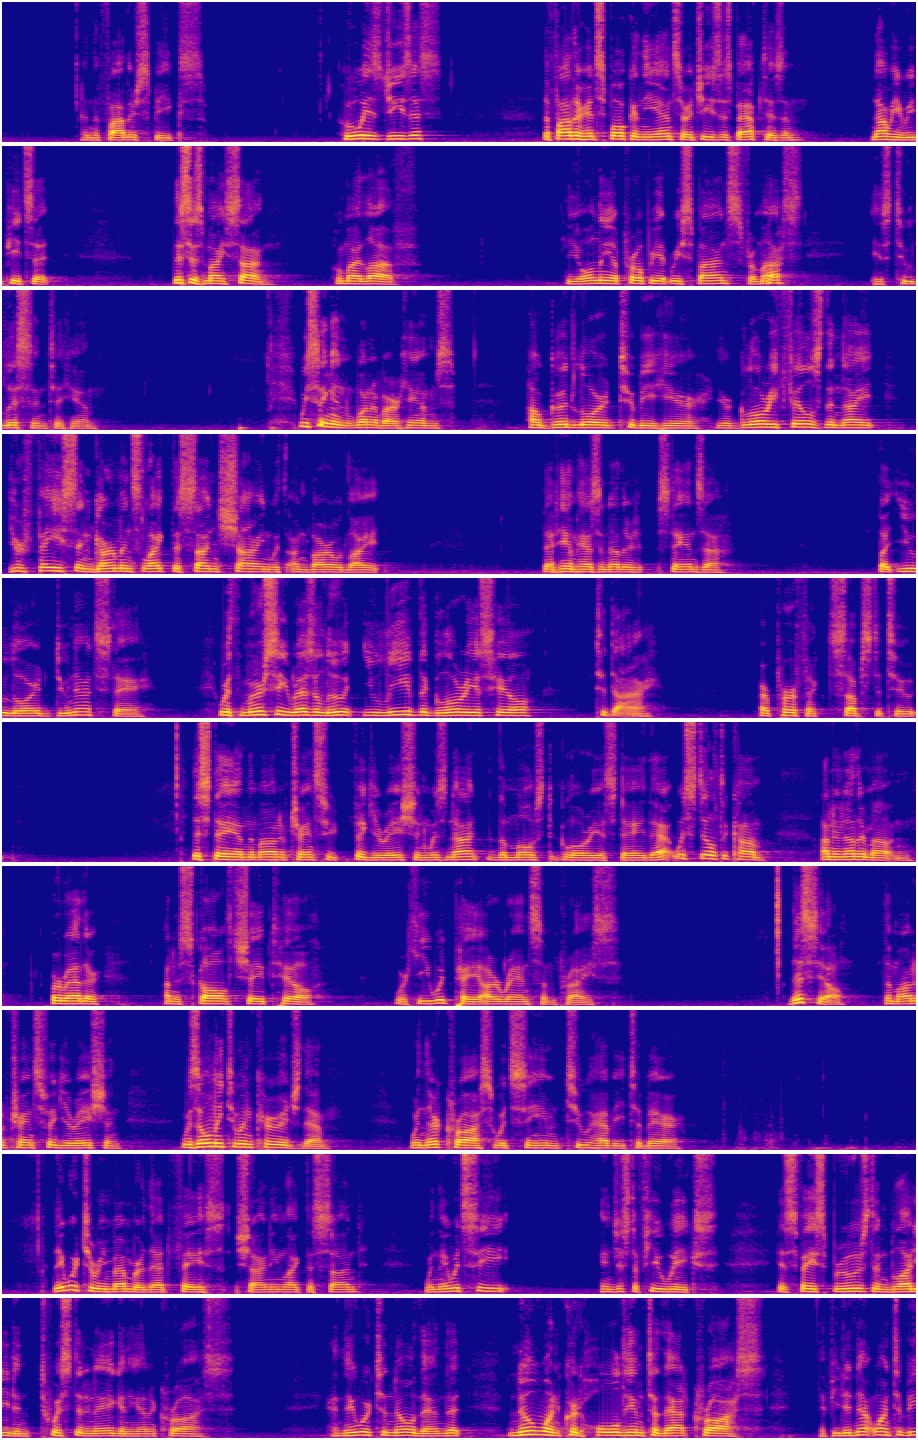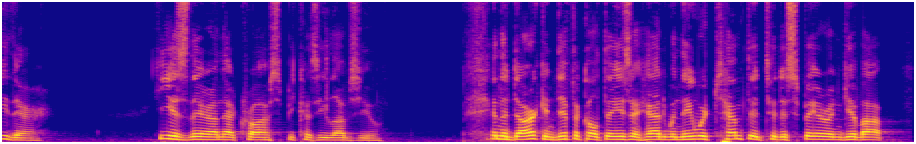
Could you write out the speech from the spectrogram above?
And the Father speaks. Who is Jesus? The Father had spoken the answer at Jesus' baptism. Now he repeats it This is my Son, whom I love. The only appropriate response from us is to listen to him. We sing in one of our hymns, How good, Lord, to be here. Your glory fills the night. Your face and garments like the sun shine with unborrowed light. That hymn has another stanza. But you, Lord, do not stay. With mercy resolute, you leave the glorious hill to die, our perfect substitute. This day on the Mount of Transfiguration was not the most glorious day. That was still to come on another mountain, or rather, on a skull shaped hill where he would pay our ransom price. This hill, the Mount of Transfiguration, was only to encourage them when their cross would seem too heavy to bear. They were to remember that face shining like the sun when they would see in just a few weeks his face bruised and bloodied and twisted in agony on a cross. And they were to know then that no one could hold him to that cross if he did not want to be there. He is there on that cross because he loves you. In the dark and difficult days ahead, when they were tempted to despair and give up,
